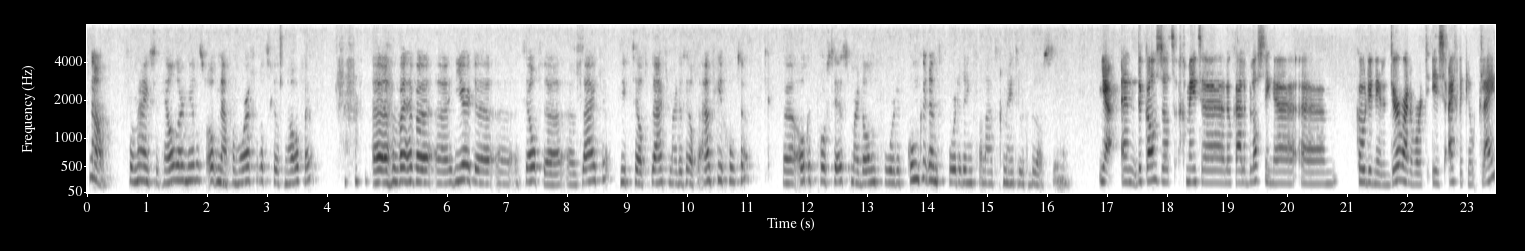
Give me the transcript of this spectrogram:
Nou, voor mij is het helder inmiddels. Ook na vanmorgen, dat scheelt een hoop. Hè? Uh, we hebben uh, hier de, uh, hetzelfde plaatje, niet hetzelfde plaatje, maar dezelfde aanvliegroute. ook het proces, maar dan voor de concurrentenvordering vanuit gemeentelijke belastingen. Ja, en de kans dat gemeente lokale belastingen um, coördinerend deurwaarder wordt, is eigenlijk heel klein.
